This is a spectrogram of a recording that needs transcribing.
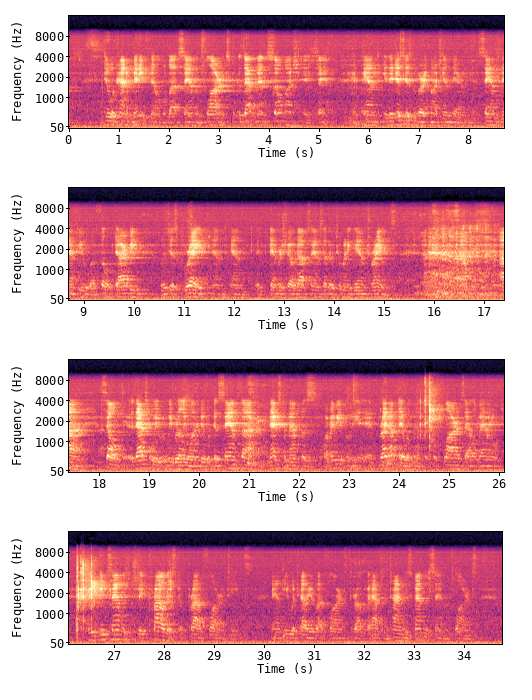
do a kind of mini film about Sam and Florence because that meant so much to Sam, and there just isn't very much in there. Sam's nephew uh, Philip Darby was just great, and and it never showed up. Sam said there were too many damn trains. so, uh, so that's what we, we really want to do because Sam thought next to Memphis, or maybe right up there with Memphis, with Florence, Alabama. He, he, Sam was the proudest of proud Florentines, and he would tell you about Florence throughout the half the time we spent with Sam in Florence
